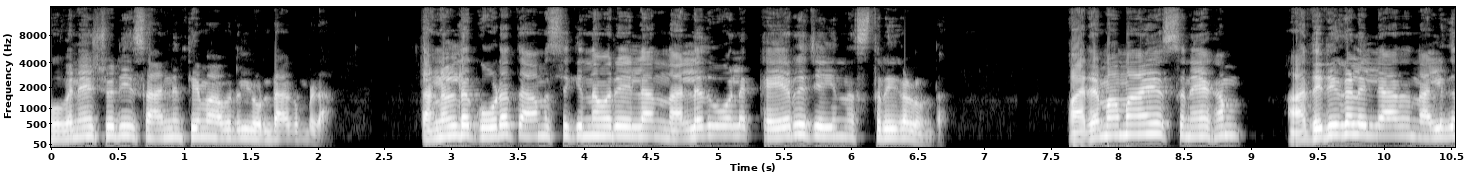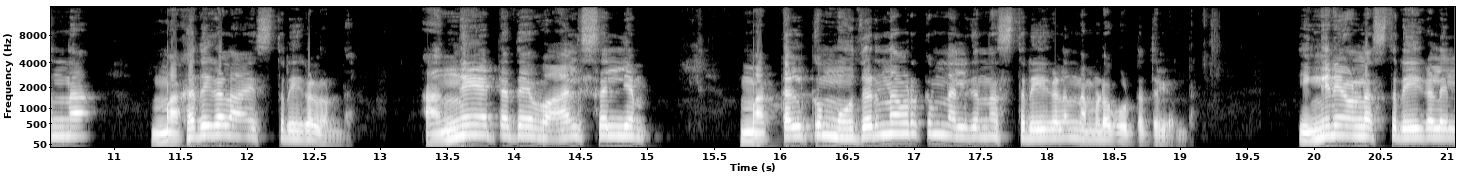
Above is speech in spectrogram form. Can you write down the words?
ഭുവനേശ്വരി സാന്നിധ്യം അവരിൽ ഉണ്ടാകുമ്പോഴാണ്. തങ്ങളുടെ കൂടെ താമസിക്കുന്നവരെയെല്ലാം നല്ലതുപോലെ കെയർ ചെയ്യുന്ന സ്ത്രീകളുണ്ട്. പരമമായ സ്നേഹം അതിരുകളില്ലാതെ നൽകുന്ന മഹതികളായ സ്ത്രീകളുണ്ട്. അങ്ങേയറ്റത്തെ വാത്സല്യം മക്കൾക്കും മുതിർന്നവർക്കും നൽകുന്ന സ്ത്രീകളും നമ്മുടെ കൂട്ടത്തിലുണ്ട്. ഇങ്ങനെയുള്ള സ്ത്രീകളിൽ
